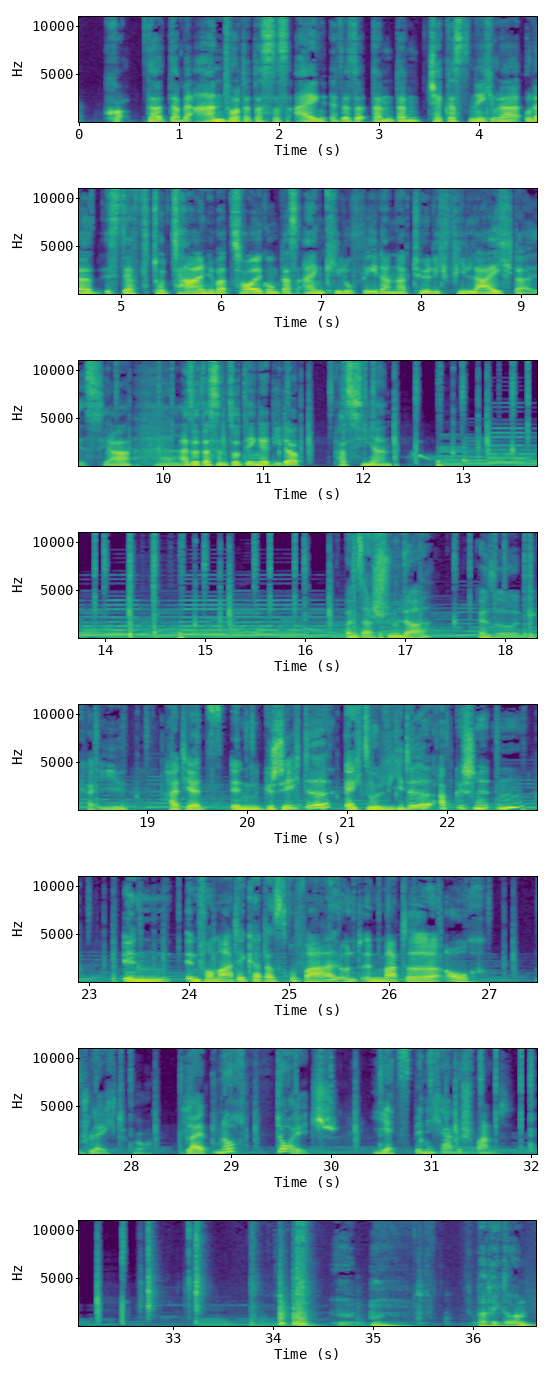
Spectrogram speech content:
da, da beantwortet das das eigentlich, also dann, dann checkt das nicht oder, oder ist der totalen Überzeugung, dass ein Kilo Federn natürlich viel leichter ist, ja. ja. Also das sind so Dinge, die da passieren. Unser Schüler, also die KI, hat jetzt in Geschichte echt solide abgeschnitten, in Informatik katastrophal und in Mathe auch schlecht. Ja. Bleibt noch Deutsch. Jetzt bin ich ja gespannt. Patrick Dorn.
